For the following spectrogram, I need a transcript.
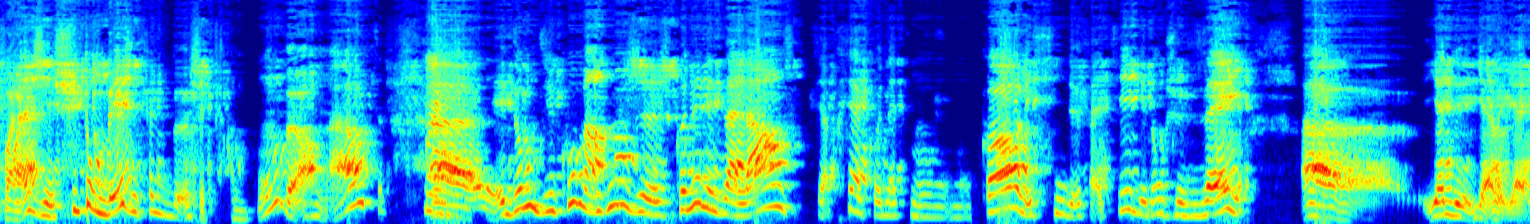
voilà, je suis tombée, j'ai fait, le, j'ai fait un bon burn-out. Euh, et donc, du coup, maintenant, je, je connais les alarmes, j'ai appris à connaître mon, mon, corps, les signes de fatigue, et donc je veille. Euh, il y a des, il y a, y a,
